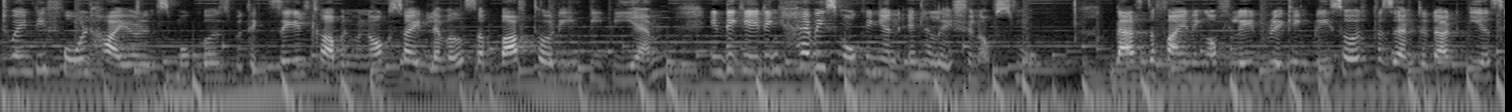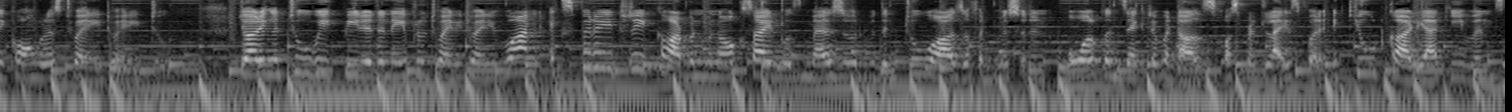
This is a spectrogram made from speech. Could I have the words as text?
20 fold higher in smokers with exhaled carbon monoxide levels above 13 ppm, indicating heavy smoking and inhalation of smoke. That's the finding of late breaking research presented at ESC Congress 2022. During a two week period in April 2021, expiratory carbon monoxide was measured within two hours of admission in all consecutive adults hospitalized for acute cardiac events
